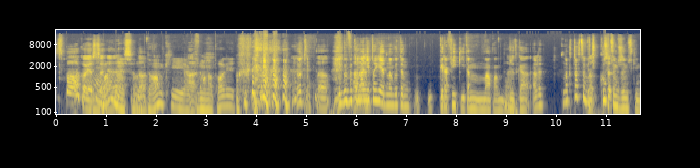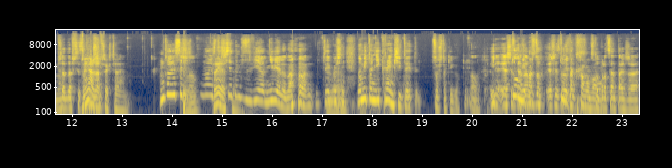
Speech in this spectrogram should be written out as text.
spoko jeszcze, No, nie? ładne są No, domki, jak A- w Monopolii. no, to- no. jakby wykonanie Ale- to jedno, by ten grafiki, tam mapa brzydka, ale no kto chce być No, kupcem rzymskim, no? Przede No wszystkim... ja zawsze chciałem. No to jesteś, No. no, jesteś jestem. jednym z wie, niewielu, no. Ty jakoś No. nie, no mnie to nie kręci, te, coś takiego. No, I ja się tu mnie bardzo- w ja się tu mnie tak w hamowało. 100%, że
